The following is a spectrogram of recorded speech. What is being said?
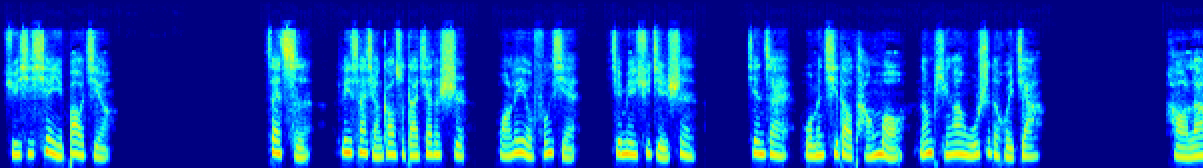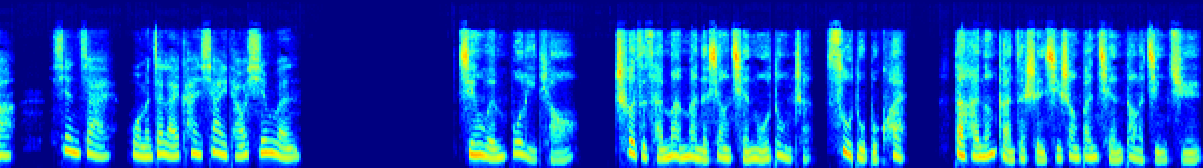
学习现已报警。在此，丽萨想告诉大家的是，网恋有风险，见面需谨慎。现在我们祈祷唐某能平安无事的回家。好了，现在我们再来看下一条新闻。新闻播了一条，车子才慢慢的向前挪动着，速度不快，但还能赶在沈西上班前到了警局。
